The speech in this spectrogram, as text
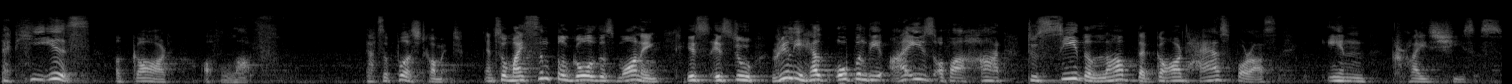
that He is a God of love. That's the first comment. And so, my simple goal this morning is, is to really help open the eyes of our heart to see the love that God has for us in Christ Jesus.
